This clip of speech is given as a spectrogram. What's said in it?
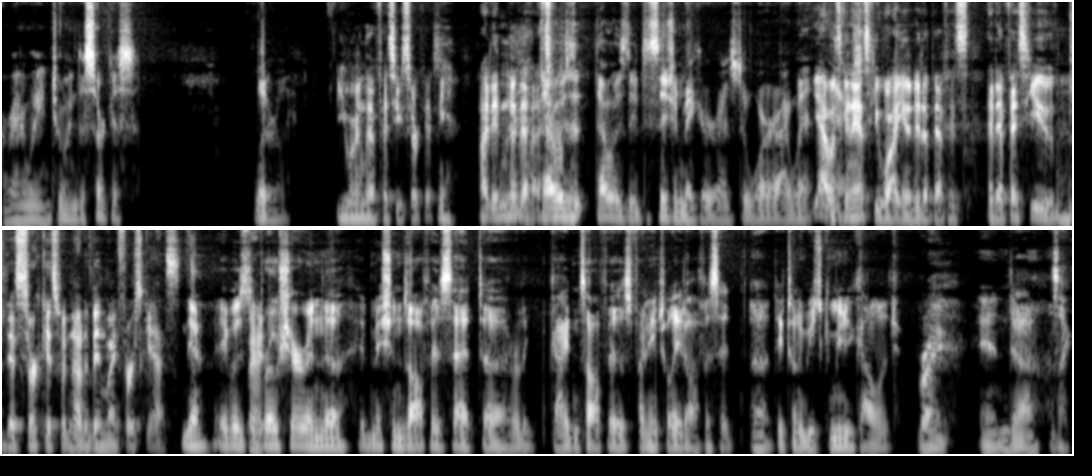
I ran away and joined the circus. Literally, You were in the FSU circus? Yeah. I didn't know that. that was that was the decision maker as to where I went. yeah, I was going to ask you why you ended up FS- at FSU. Mm-hmm. The circus would not have been my first guess. Yeah, it was the brochure in the admissions office at uh, or the guidance office, financial aid office at uh, Daytona Beach Community College, Right. and uh, I was like,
